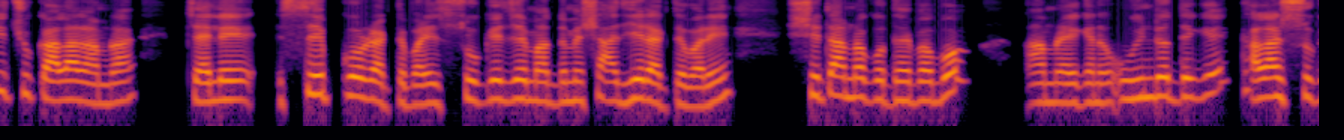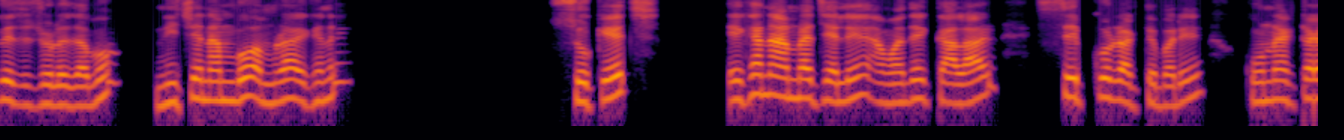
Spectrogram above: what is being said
কিছু কালার আমরা চাইলে সেভ করে রাখতে পারি শোকেজের মাধ্যমে সাজিয়ে রাখতে পারি। সেটা আমরা কোথায় পাবো? আমরা এখানে উইন্ডো থেকে কালার শোকেজে চলে যাব। নিচে নামবো আমরা এখানে। শোকেজ এখানে আমরা চাইলে আমাদের কালার সেভ করে রাখতে পারি। কোনো একটা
